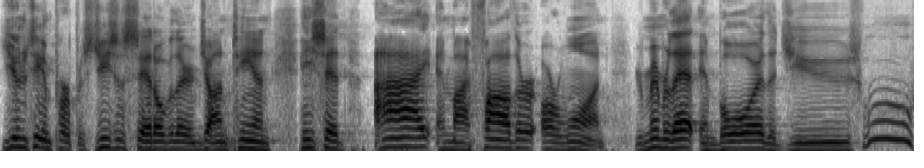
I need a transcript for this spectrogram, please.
Unity and purpose. Jesus said over there in John 10, He said, I and my Father are one. You remember that? And boy, the Jews, whoo,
